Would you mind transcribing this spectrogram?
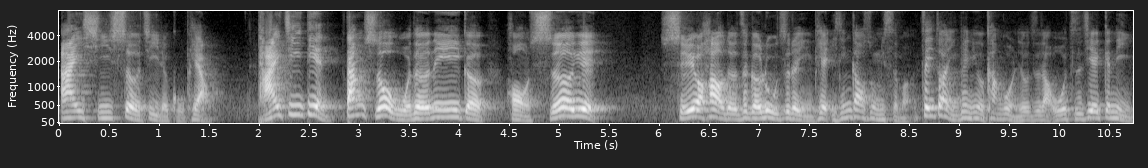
IC 设计的股票。台积电，当时候我的那一个哦，十二月十六号的这个录制的影片，已经告诉你什么？这一段影片你有看过，你就知道。我直接跟你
